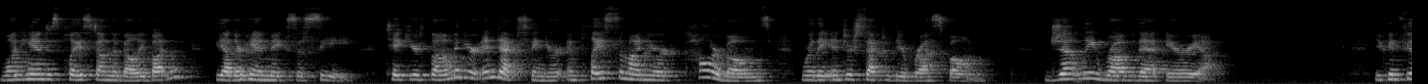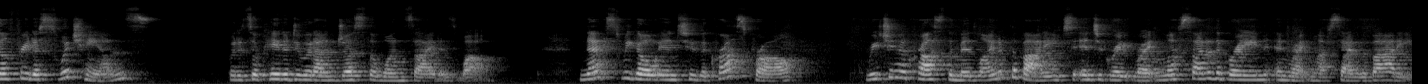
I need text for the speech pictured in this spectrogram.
One hand is placed on the belly button, the other hand makes a C. Take your thumb and your index finger and place them on your collarbones where they intersect with your breastbone. Gently rub that area. You can feel free to switch hands, but it's okay to do it on just the one side as well. Next, we go into the cross crawl, reaching across the midline of the body to integrate right and left side of the brain and right and left side of the body.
